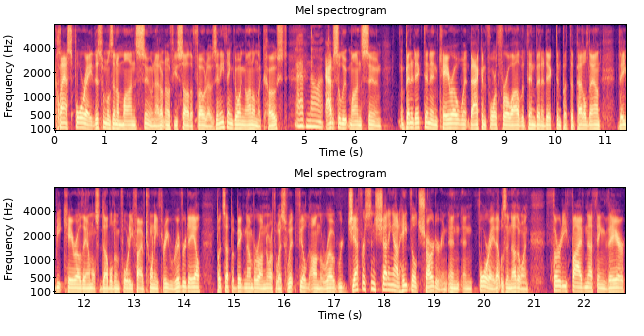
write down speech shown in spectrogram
class 4A. This one was in a monsoon. I don't know if you saw the photos. Anything going on on the coast? I have not. absolute monsoon. Benedictine and Cairo went back and forth for a while, but then Benedictine put the pedal down. They beat Cairo. They almost doubled them 45 23. Riverdale puts up a big number on Northwest Whitfield on the road. Jefferson shutting out Hapeville Charter and, and, and 4A. That was another one. 35 nothing there.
